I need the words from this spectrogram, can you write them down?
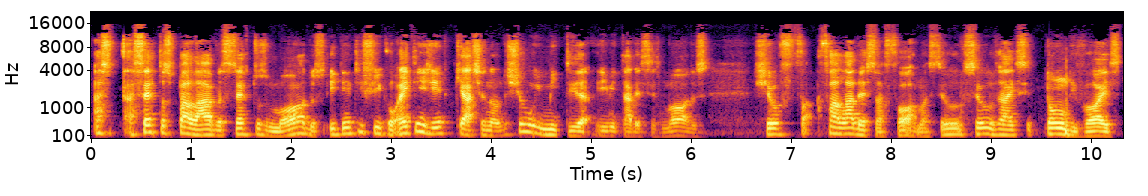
As, as certas palavras, certos modos identificam. Aí tem gente que acha, não, deixa eu imitar, imitar esses modos, deixa eu fa falar dessa forma, se eu, se eu usar esse tom de voz,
